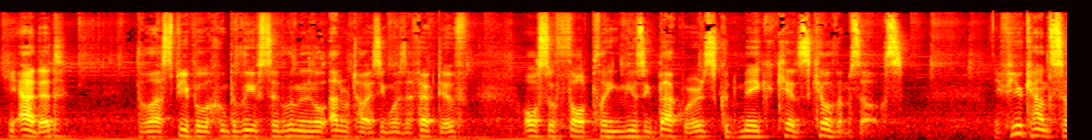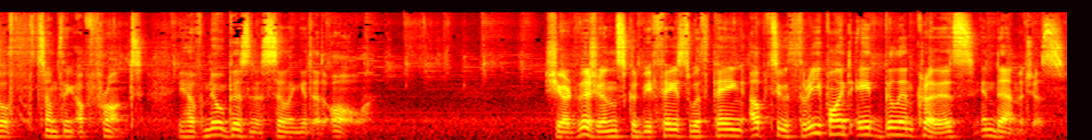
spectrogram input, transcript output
He added, The last people who believed subliminal advertising was effective also thought playing music backwards could make kids kill themselves. If you can't sell something up front, you have no business selling it at all. Shared Visions could be faced with paying up to 3.8 billion credits in damages.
